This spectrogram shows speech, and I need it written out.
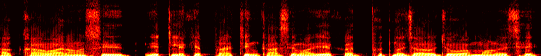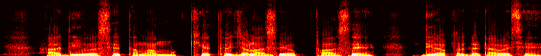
આખા વારાણસી એટલે કે પ્રાચીન કાશીમાં એક અદ્ભુત નજારો જોવા મળે છે. આ દિવસે તમામ મુખ્યત્વે જળાશયો પાસે દીવા પ્રગટાવે છે.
